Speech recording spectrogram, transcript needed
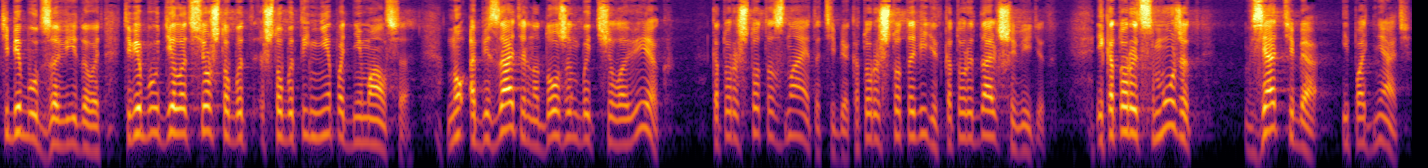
тебе будут завидовать, тебе будут делать все, чтобы, чтобы ты не поднимался. Но обязательно должен быть человек, который что-то знает о тебе, который что-то видит, который дальше видит, и который сможет взять тебя и поднять,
